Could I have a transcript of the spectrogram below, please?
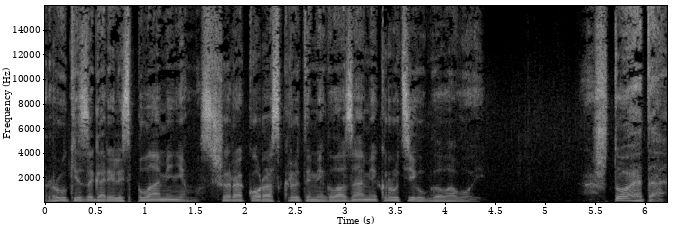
руки загорелись пламенем, с широко раскрытыми глазами крутил головой. «Что это?»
